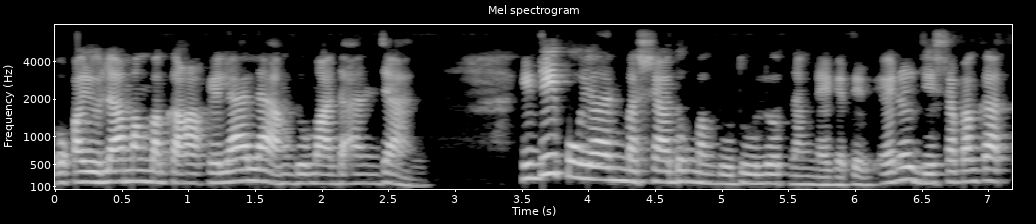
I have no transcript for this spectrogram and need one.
o kayo lamang magkakakilala ang dumadaan dyan, hindi po yan masyadong magdudulot ng negative energy sapagkat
